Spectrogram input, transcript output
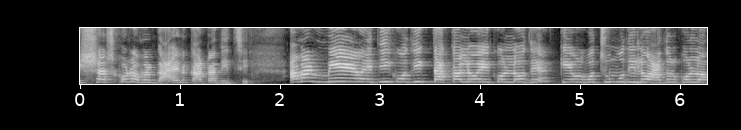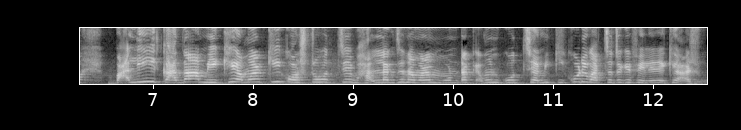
বিশ্বাস করো আমার গায়ে কাটা দিচ্ছে। আমার মেয়ে এদিক ওদিক তাকালো, এ করল, দে, কেউ ও চুমু দিল, আদর করল। বালি, কাদা, মেখে আমার কি কষ্ট হচ্ছে, ভালো লাগছে না, আমার মনটা কেমন করছে, আমি কি করে বাচ্চাটাকে ফেলে রেখে আসব?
